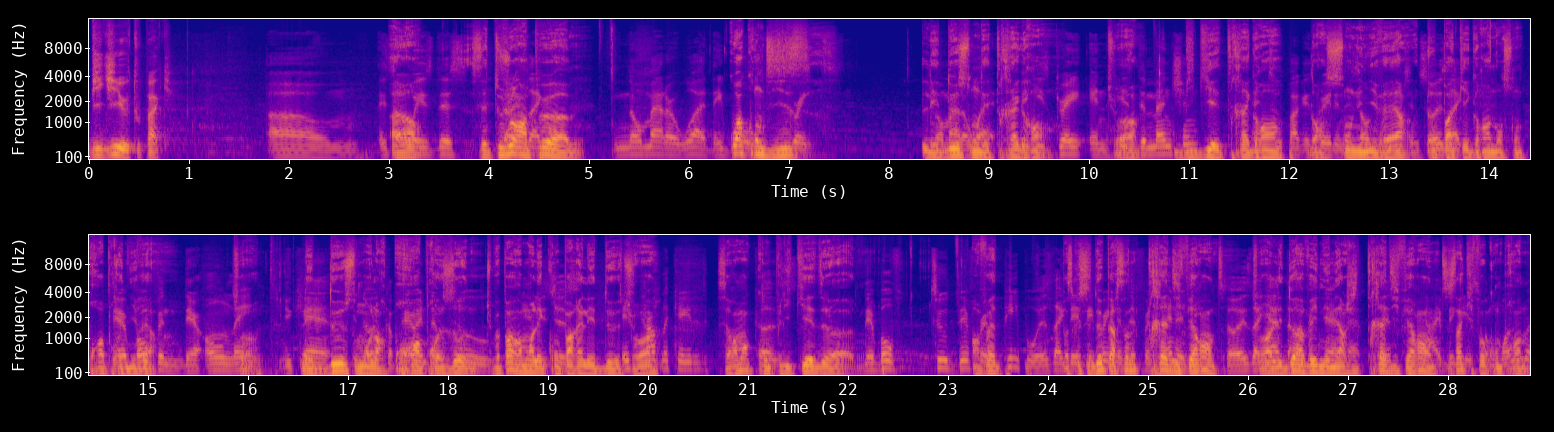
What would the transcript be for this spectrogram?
Biggie ou Tupac? Um, Alors, c'est toujours un peu... Euh, quoi qu'on dise, les deux sont des très grands. Tu vois, Biggie est très grand dans son univers, Tupac est grand dans son propre univers. Les deux sont dans leur propre zone. Tu peux pas vraiment les comparer les deux, tu vois. C'est vraiment compliqué de en fait, parce que c'est deux personnes très différentes. Tu vois, les deux avaient une énergie très différente. C'est ça qu'il faut comprendre.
